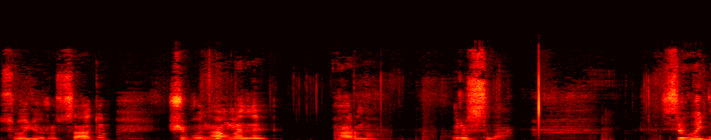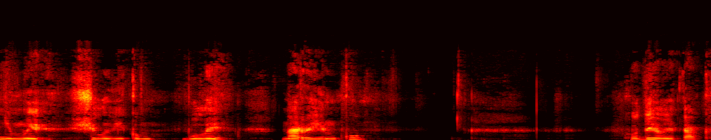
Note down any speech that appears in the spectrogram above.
свою розсаду, щоб вона в мене гарно росла. Сьогодні ми з чоловіком були на ринку. Ходили так,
